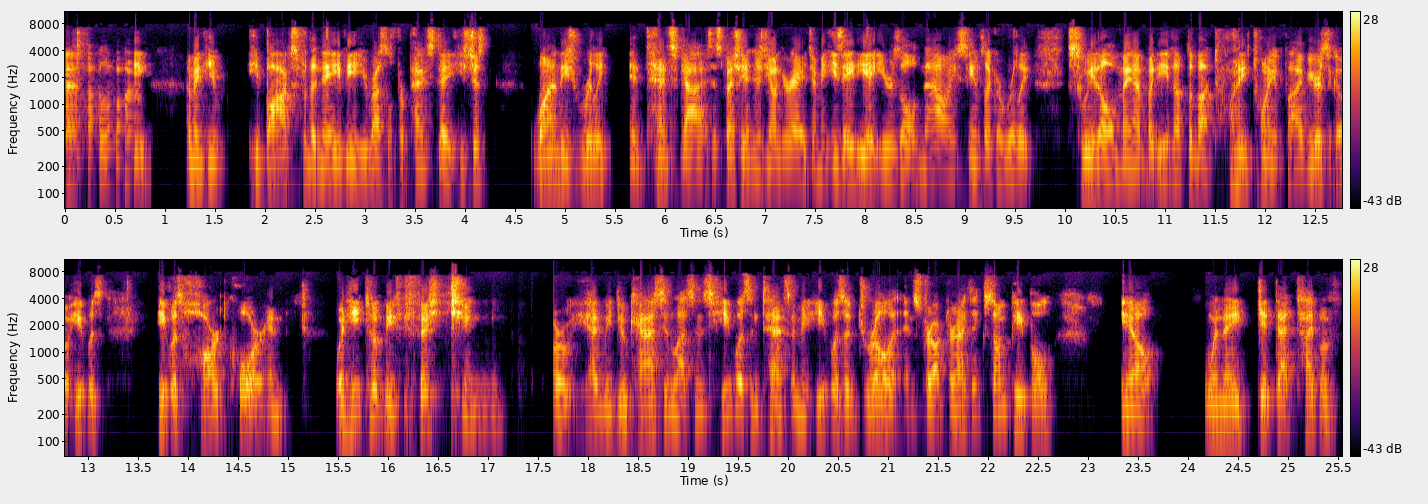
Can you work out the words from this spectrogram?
I mean, he he boxed for the Navy. He wrestled for Penn State. He's just one of these really intense guys, especially in his younger age. I mean, he's 88 years old now. He seems like a really sweet old man, but even up to about 20, 25 years ago, he was he was hardcore. And when he took me fishing or had me do casting lessons, he was intense. I mean, he was a drill instructor. And I think some people, you know, when they get that type of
